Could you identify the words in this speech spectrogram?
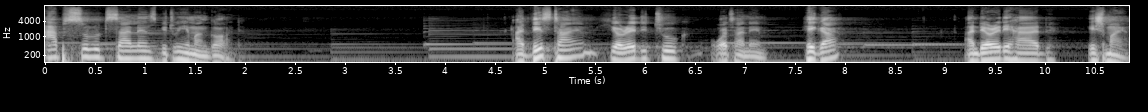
absolute silence between him and God. At this time, he already took, what's her name? Hagar. And they already had Ishmael.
